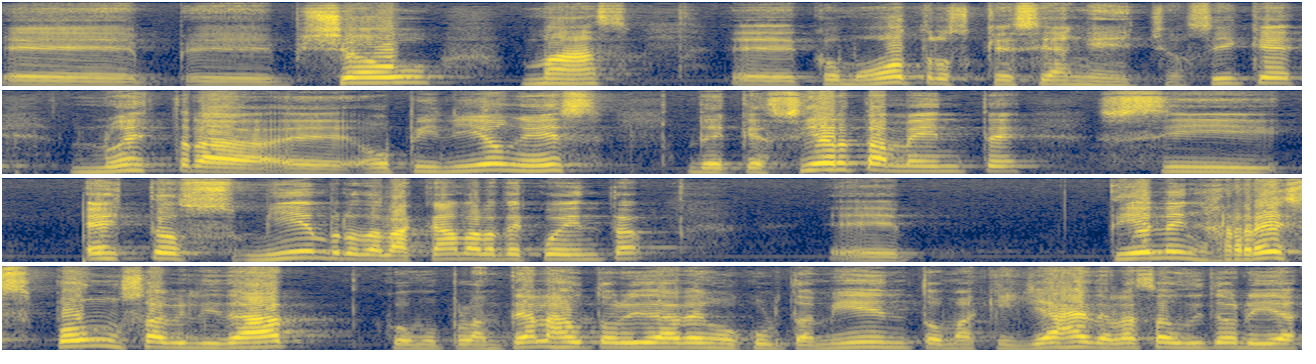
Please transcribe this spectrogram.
eh, eh, show más como otros que se han hecho. Así que nuestra opinión es de que ciertamente si estos miembros de la Cámara de Cuentas tienen responsabilidad como plantean las autoridades en ocultamiento, maquillaje de las auditorías,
